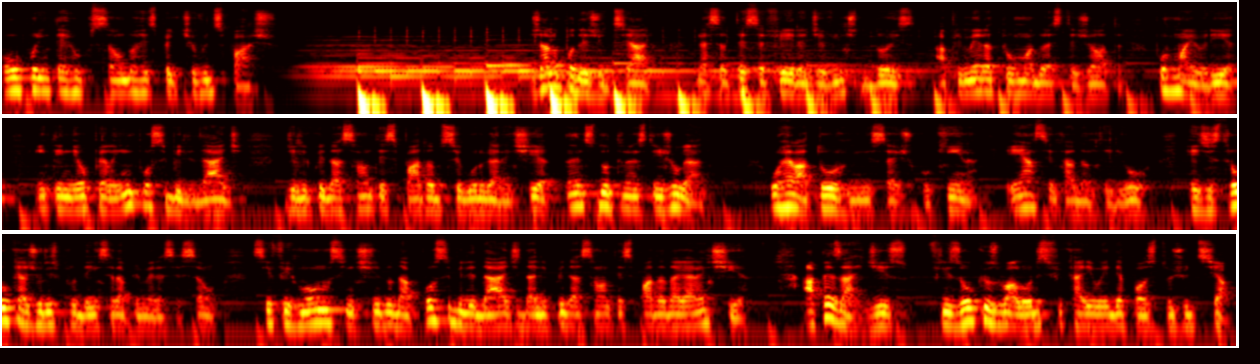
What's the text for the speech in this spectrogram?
ou por interrupção do respectivo despacho. Já no Poder Judiciário, nessa terça-feira, dia 20 de 2, a primeira turma do STJ, por maioria, entendeu pela impossibilidade de liquidação antecipada do seguro-garantia antes do trânsito em julgado. O relator, ministro Sérgio Coquina, em assentada anterior, registrou que a jurisprudência da primeira sessão se firmou no sentido da possibilidade da liquidação antecipada da garantia. Apesar disso, frisou que os valores ficariam em depósito judicial.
